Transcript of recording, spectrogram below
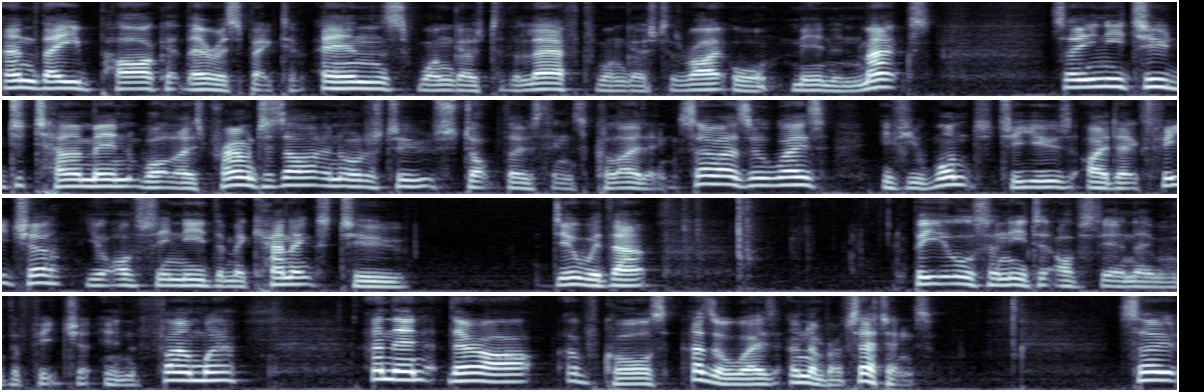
and they park at their respective ends. One goes to the left, one goes to the right, or min and max. So you need to determine what those parameters are in order to stop those things colliding. So as always, if you want to use IDEX feature, you'll obviously need the mechanics to deal with that. But you also need to obviously enable the feature in the firmware. And then there are, of course, as always, a number of settings. So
